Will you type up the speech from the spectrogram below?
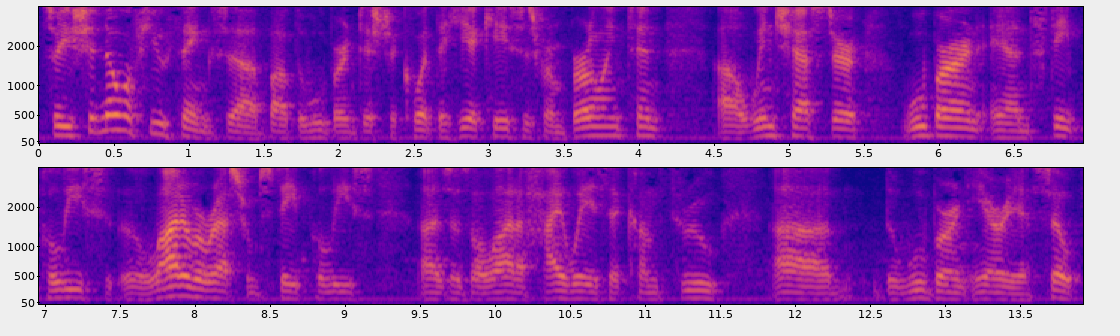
So you should know a few things uh, about the Woburn District Court. They hear cases from Burlington, uh, Winchester, Woburn, and state police. A lot of arrests from state police. Uh, there's a lot of highways that come through uh, the Woburn area. So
